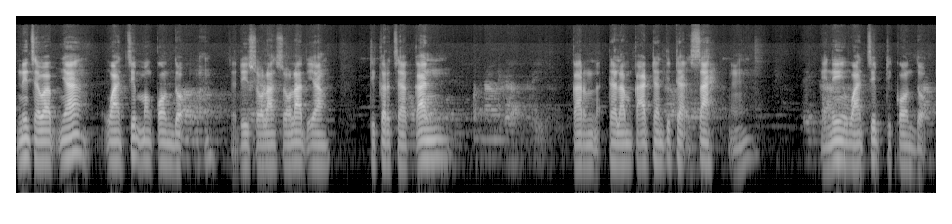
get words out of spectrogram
Ini jawabnya wajib mengkondok. Jadi sholat-sholat yang dikerjakan karena dalam keadaan tidak sah. Ini wajib dikondok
